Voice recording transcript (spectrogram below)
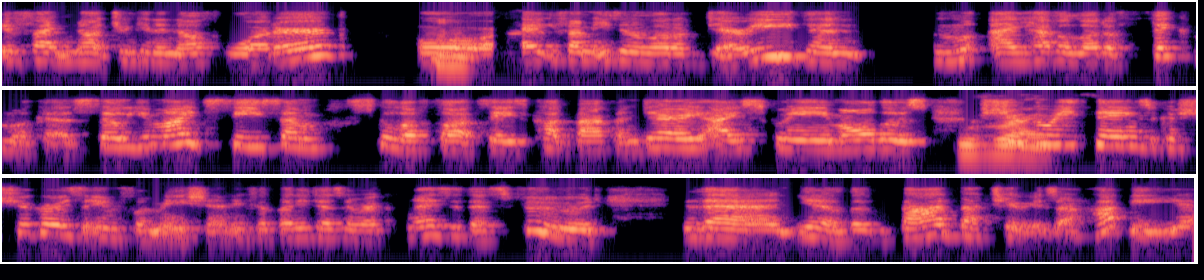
if i'm not drinking enough water or mm-hmm. if i'm eating a lot of dairy then I have a lot of thick mucus. So you might see some school of thought says cut back on dairy, ice cream, all those sugary right. things because sugar is inflammation. If your body doesn't recognize it as food, then you know the bad bacteria are happy. Yeah,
